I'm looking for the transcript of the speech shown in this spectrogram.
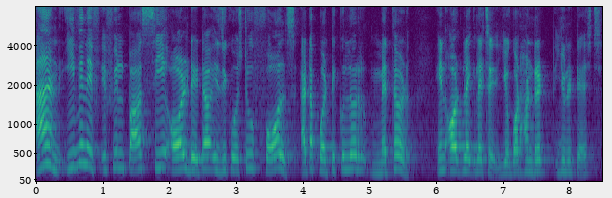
And even if, if we'll pass see all data is equals to false at a particular method in or like let's say you've got 100 unit tests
